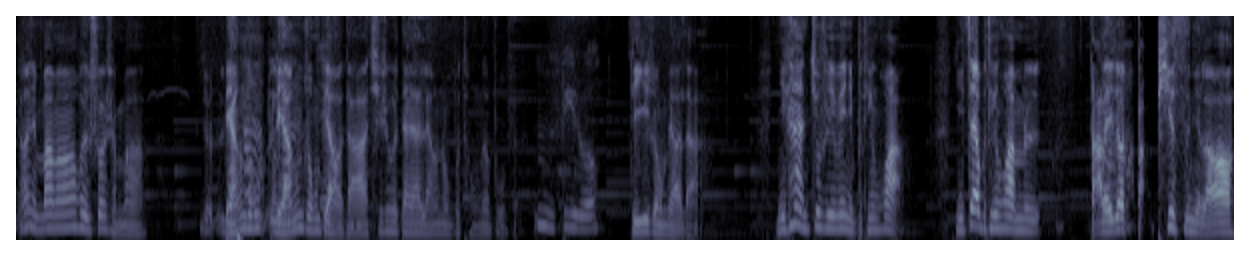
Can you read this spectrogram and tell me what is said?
然后你妈妈妈会说什么？就两种两种表达，其实会带来两种不同的部分。嗯，比如第一种表达，你看，就是因为你不听话，你再不听话，我们打雷就要打劈死你了啊！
